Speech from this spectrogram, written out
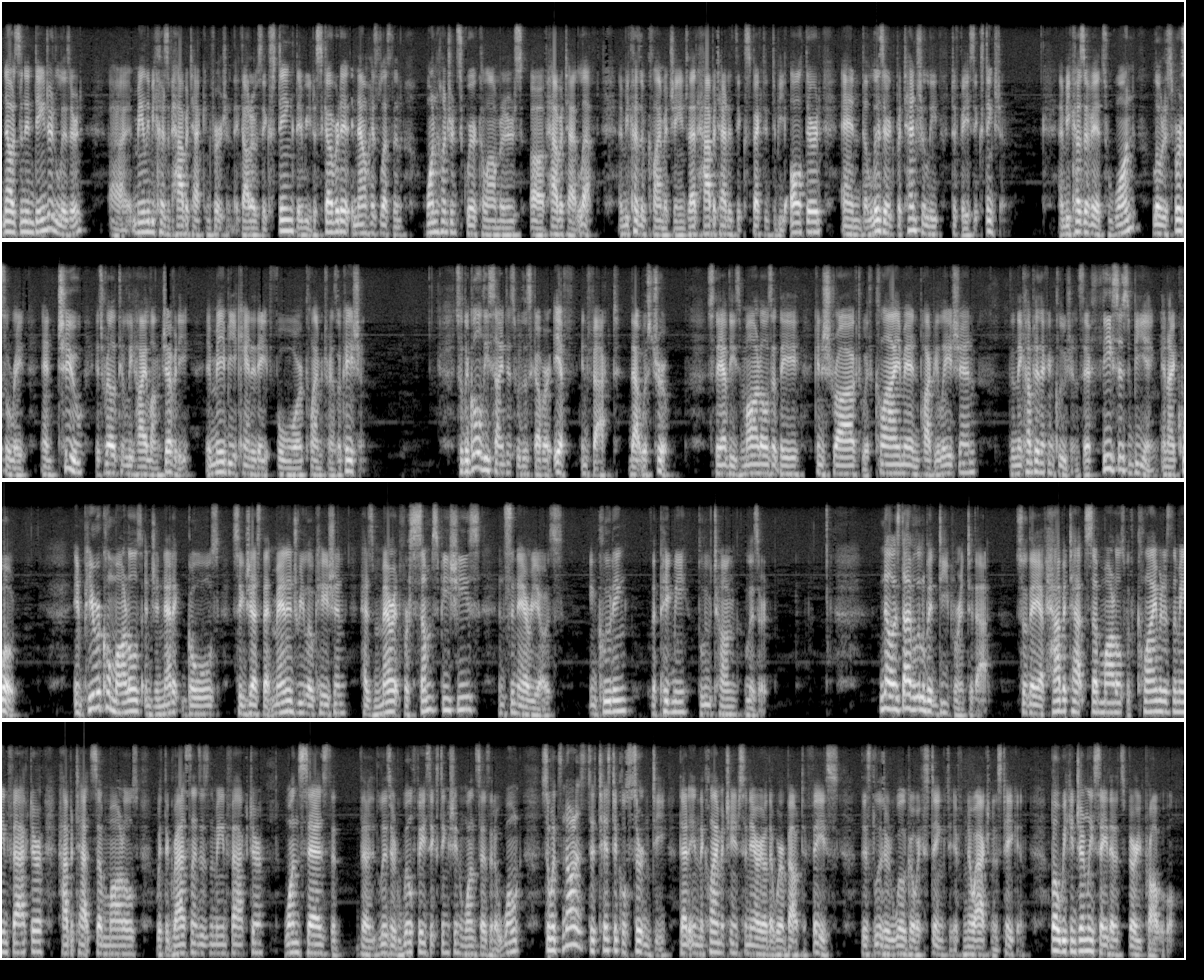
Now, it's an endangered lizard, uh, mainly because of habitat conversion. They thought it was extinct, they rediscovered it, and now has less than 100 square kilometers of habitat left. And because of climate change, that habitat is expected to be altered, and the lizard potentially to face extinction. And because of its one, low dispersal rate, and two, its relatively high longevity, it may be a candidate for climate translocation. So the goal of these scientists was to discover if, in fact, that was true. So they have these models that they construct with climate and population. Then they come to their conclusions. Their thesis being, and I quote, Empirical models and genetic goals suggest that managed relocation has merit for some species and scenarios, including the pygmy blue-tongue lizard. Now let's dive a little bit deeper into that. So they have habitat submodels with climate as the main factor, habitat submodels with the grasslands as the main factor. One says that the lizard will face extinction, one says that it won't. So it's not a statistical certainty that in the climate change scenario that we're about to face, this lizard will go extinct if no action is taken. But we can generally say that it's very probable.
